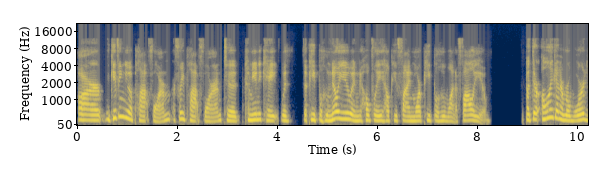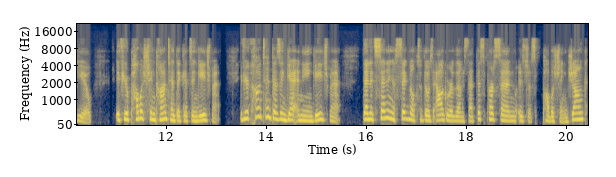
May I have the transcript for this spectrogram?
are giving you a platform, a free platform to communicate with the people who know you and hopefully help you find more people who want to follow you. But they're only going to reward you if you're publishing content that gets engagement. If your content doesn't get any engagement, then it's sending a signal to those algorithms that this person is just publishing junk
